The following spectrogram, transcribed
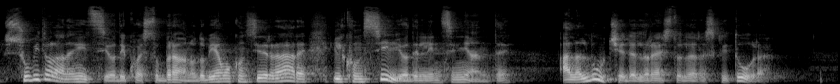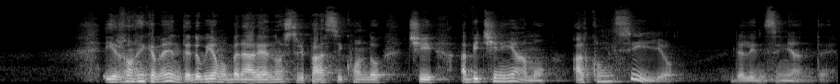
Subito all'inizio di questo brano dobbiamo considerare il consiglio dell'insegnante alla luce del resto della scrittura. Ironicamente dobbiamo badare ai nostri passi quando ci avviciniamo al consiglio dell'insegnante.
